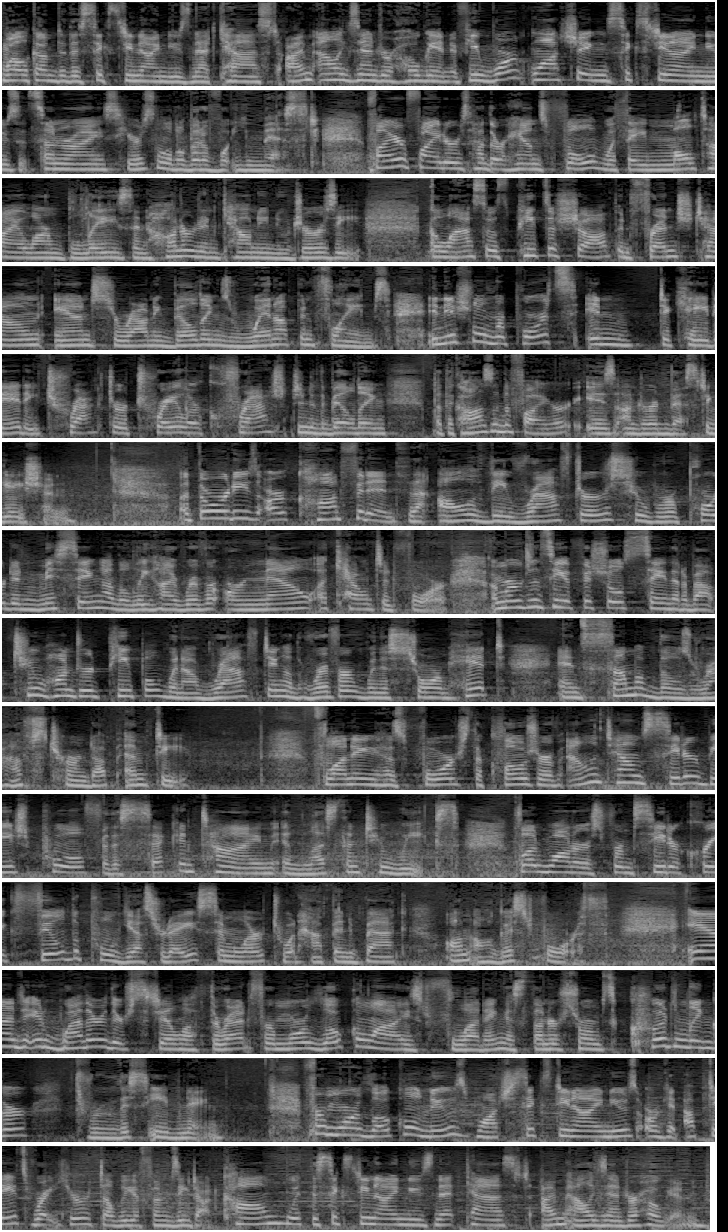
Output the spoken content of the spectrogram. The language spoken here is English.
Welcome to the 69 News Netcast. I'm Alexandra Hogan. If you weren't watching 69 News at sunrise, here's a little bit of what you missed. Firefighters had their hands full with a multi-alarm blaze in Hunterdon County, New Jersey. Galasso's Pizza Shop in Frenchtown and surrounding buildings went up in flames. Initial reports indicated a tractor trailer crashed into the building, but the cause of the fire is under investigation. Authorities are confident that all of the rafters who were reported missing on the Lehigh River are now accounted for. Emergency officials say that about 200 people went out rafting on the river when the storm hit, and some of those rafts turned up empty. Flooding has forced the closure of Allentown's Cedar Beach pool for the second time in less than two weeks. Floodwaters from Cedar Creek filled the pool yesterday, similar to what happened back on August 4th. And in weather, there's still a threat for more localized flooding as thunderstorms could linger through this evening. For more local news, watch 69 News or get updates right here at WFMZ.com. With the 69 News Netcast, I'm Alexandra Hogan.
